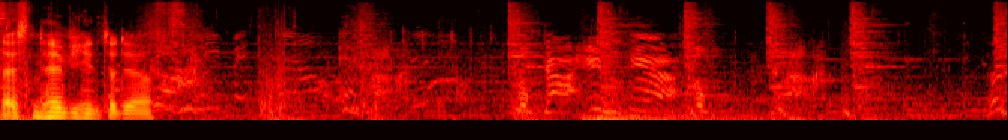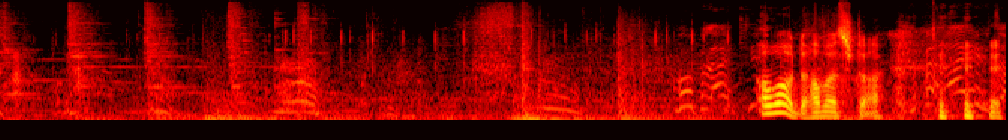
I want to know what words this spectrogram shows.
Da ist ein Heavy hinter der. Oh wow, der Hammer ist stark.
